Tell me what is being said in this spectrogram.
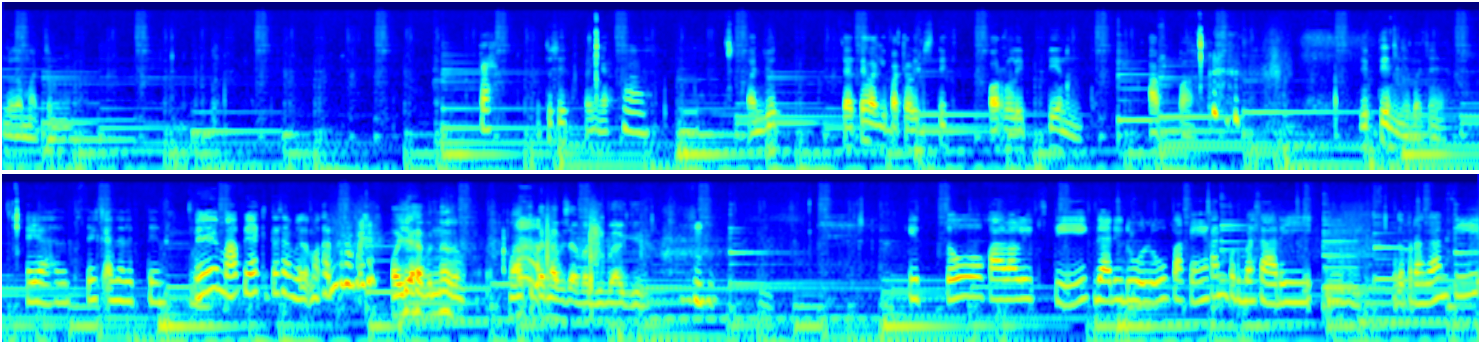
segala macamnya. Teh. itu sih paling ya. Hmm. lanjut teteh lagi pakai lipstick or lip tint? Apa? Lip tint ya bacanya? Iya lipstick ada lip tint. Eh maaf ya kita sambil makan permen oh iya bener. Maaf kita nggak bisa bagi-bagi. Itu kalau lipstick dari dulu pakainya kan Purbasari Hmm. nggak pernah ganti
